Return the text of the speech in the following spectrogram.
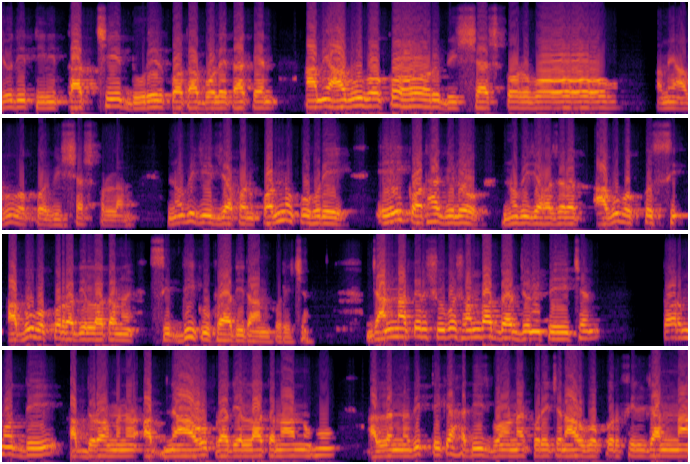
যদি তিনি তার চেয়ে দূরের কথা বলে থাকেন আমি আবু বকর বিশ্বাস করব। আমি আবু বকর বিশ্বাস করলাম। নবীজির যখন কর্ণকুহুরে এই কথাগুলো নবীজি হজরত আবু বকর আবু বকর রাদিয়াল্লাহু তাআলা সিদ্দিক উপাধি দান করেছেন। জান্নাতের শুভ সংবাদ দর্জনে পেয়েছেন। তার মধ্যে আব্দুর রহমান আবনা আউফ রাদিয়াল্লাহু তাআলা আল্লাহ নবীর থেকে হাদিস বর্ণনা করেছেন, আবু বকর ফিল জান্না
